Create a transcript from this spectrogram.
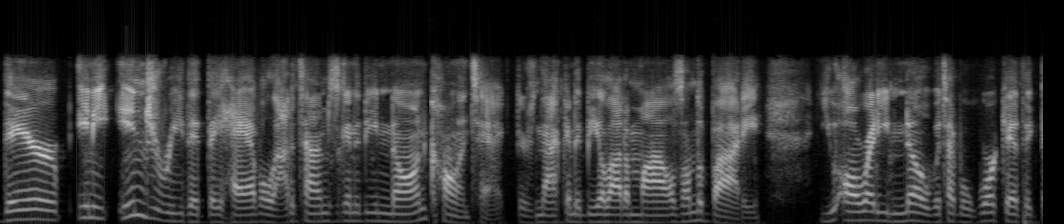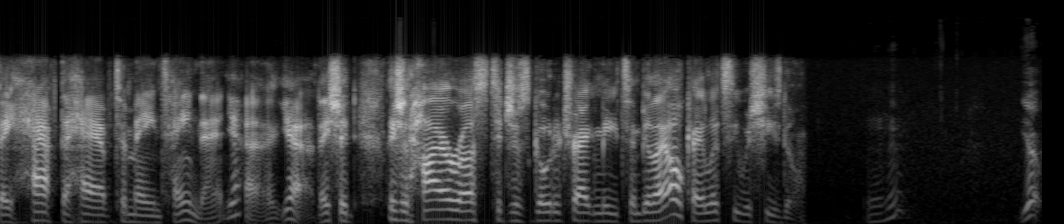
their any injury that they have a lot of times is going to be non-contact there's not going to be a lot of miles on the body you already know what type of work ethic they have to have to maintain that yeah yeah they should they should hire us to just go to track meets and be like okay let's see what she's doing hmm Yep,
